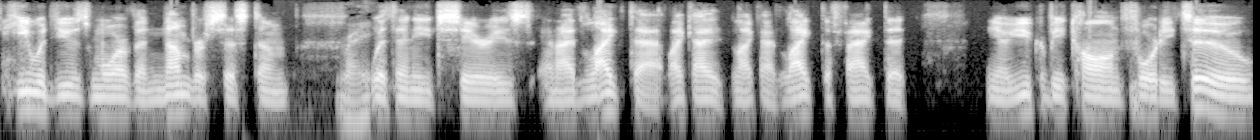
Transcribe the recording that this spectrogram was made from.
he would use more of a number system right. within each series, and I like that. Like I like I like the fact that you know you could be calling 42,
